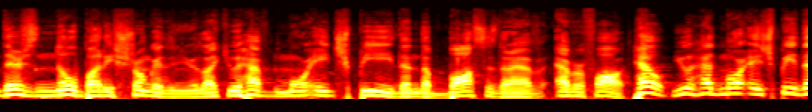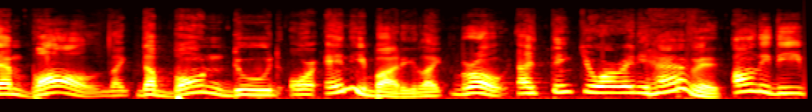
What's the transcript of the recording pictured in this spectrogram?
There's nobody stronger than you. Like you have more HP than the bosses that I have ever fought. Hell, you had more HP than Ball, like the Bone Dude or anybody. Like, bro, I think you already have it. Only the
